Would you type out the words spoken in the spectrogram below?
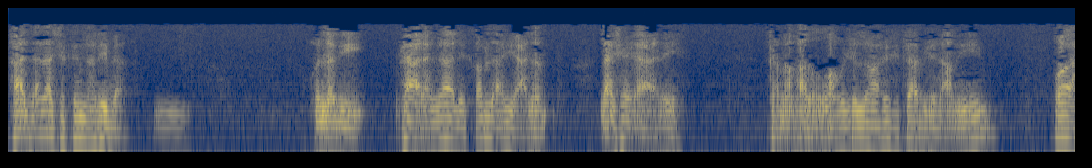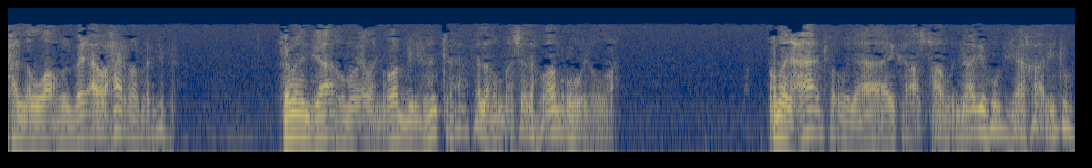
هذا لا شك إنه ربا. والذي فعل ذلك قبل أن يعلم لا شيء عليه. كما قال الله جل وعلا في كتابه العظيم وأحل الله البيع وحرم الربا. فمن جاءه موعظة من ربه فانتهى فله ما سلف وأمره إلى الله. ومن عاد فأولئك أصحاب النار هم فيها خالدون.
